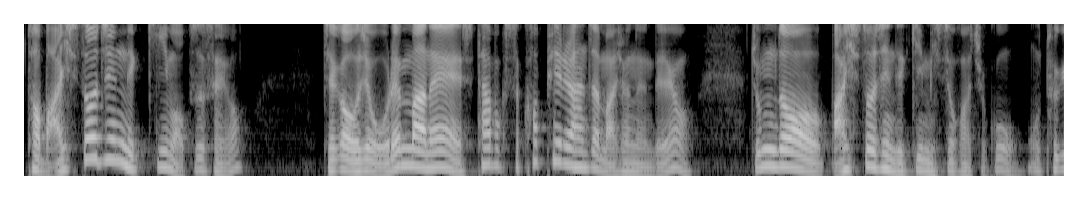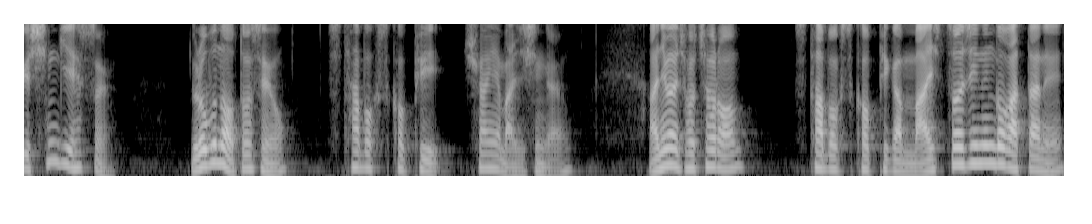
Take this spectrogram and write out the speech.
더 맛있어진 느낌 없으세요? 제가 어제 오랜만에 스타벅스 커피를 한 잔 마셨는데요. 좀 더 맛있어진 느낌이 있어가지고 어, 되게 신기했어요. 여러분은 어떠세요? 스타벅스 커피 취향에 맞으신가요? 아니면 저처럼 스타벅스 커피가 맛있어지는 것 같다는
